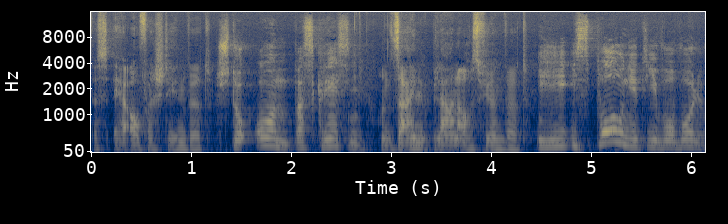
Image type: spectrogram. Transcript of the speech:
dass er auferstehen wird что он воскреснет und seinen Plan ausführen wird. и исполнит его волю.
